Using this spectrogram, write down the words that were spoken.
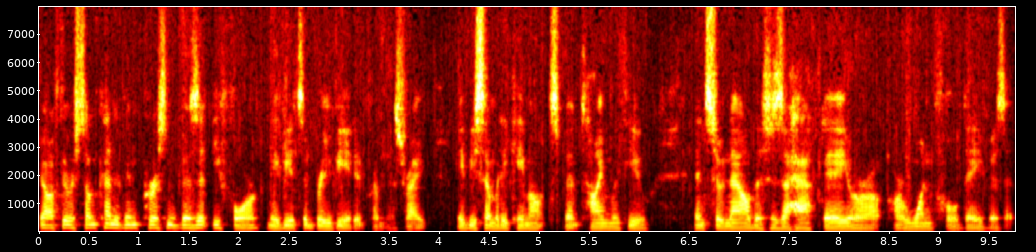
Now, if there was some kind of in person visit before, maybe it's abbreviated from this, right? Maybe somebody came out and spent time with you and so now this is a half day or, a, or one full day visit.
